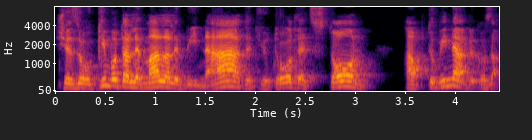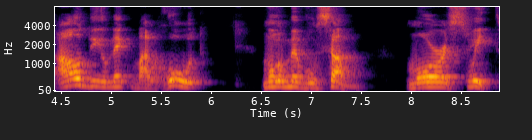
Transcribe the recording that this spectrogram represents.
שזורקים אותה למעלה לבינה, that you throw that stone up to בינה, because how do you make malchut more מבוסם, more sweet,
